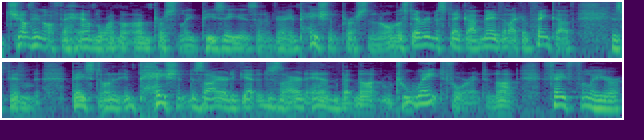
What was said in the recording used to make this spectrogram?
jumping off the handle. I'm, I'm personally, PZ is a very impatient person, and almost every mistake I've made that I can think of has been based on an impatient desire to get a desired end, but not to wait for it, not faithfully or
